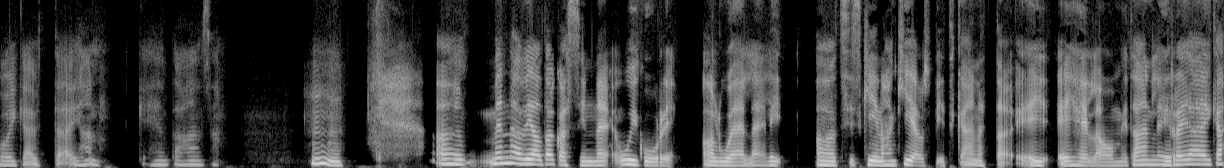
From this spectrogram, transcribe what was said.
voi käyttää ihan kehen tahansa. Hmm. Äh, mennään vielä takaisin sinne uikuurialueelle, eli äh, siis Kiinahan kielsi pitkään, että ei, ei heillä ole mitään leirejä eikä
